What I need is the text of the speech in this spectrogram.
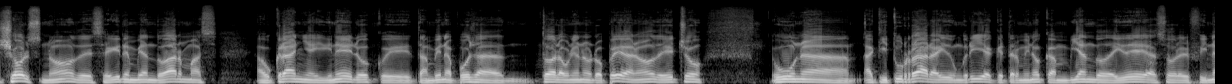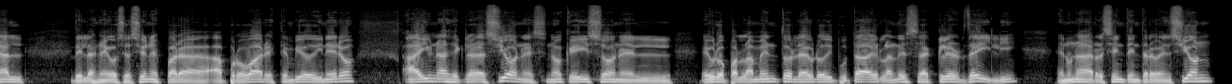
Scholz, ¿no? de seguir enviando armas a Ucrania y dinero, que también apoya toda la Unión Europea, ¿no? De hecho, hubo una actitud rara ahí de Hungría que terminó cambiando de idea sobre el final de las negociaciones para aprobar este envío de dinero, hay unas declaraciones ¿no? que hizo en el Europarlamento la eurodiputada irlandesa Claire Daly en una reciente intervención.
